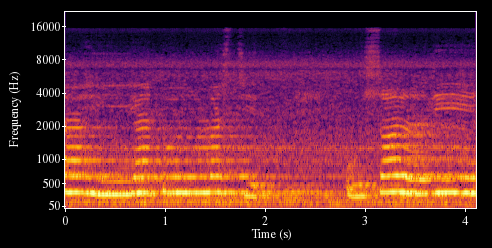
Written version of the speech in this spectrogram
tahiyatul masjid, usolli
